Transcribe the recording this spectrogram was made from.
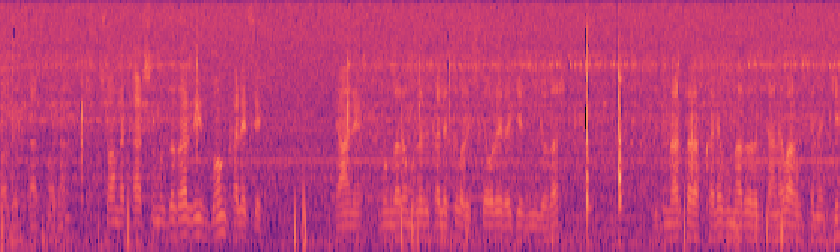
Fazla sarkmadan. Şu anda karşımızda da Lisbon Kalesi. Yani bunların burada bir kalesi var işte oraya da gezin diyorlar. Bizim her taraf kale bunlarda da bir tane varmış demek ki.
